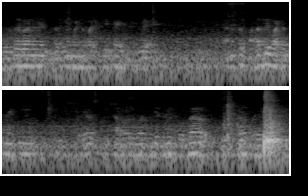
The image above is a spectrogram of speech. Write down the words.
दुर्दैवाने लग्न मंडपात जे काही घडलं आहे त्यानंतर मला तरी वाटत नाही की श्रेयस तुझ्याबरोबर जे तुम्ही दोघं गृहप्रवेश केला.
